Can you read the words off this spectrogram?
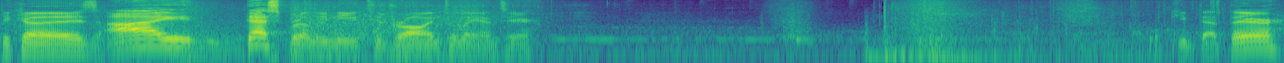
Because I desperately need to draw into lands here. We'll keep that there.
